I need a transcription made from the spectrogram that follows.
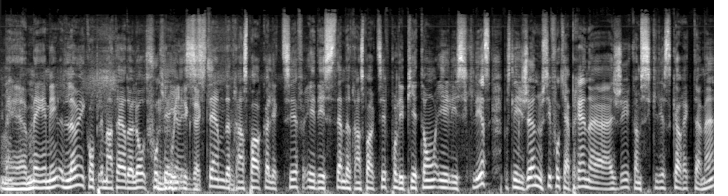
Mais, mais, mais l'un est complémentaire de l'autre. Il faut qu'il y ait Oui, un exact. système de transport collectif et des systèmes de transport actif pour les piétons et les cyclistes. Parce que les jeunes aussi, il faut qu'ils apprennent à agir comme cyclistes correctement.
